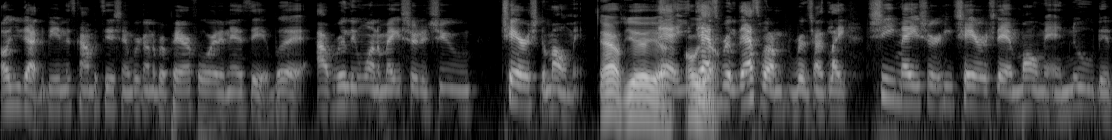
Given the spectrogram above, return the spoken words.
oh you got to be in this competition. We're gonna prepare for it and that's it. But I really want to make sure that you cherish the moment. Yeah, yeah, yeah. That- oh, yeah. that's really that's what I'm really trying to like. She made sure he cherished that moment and knew that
